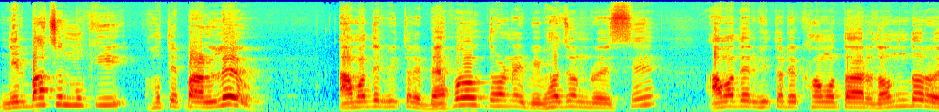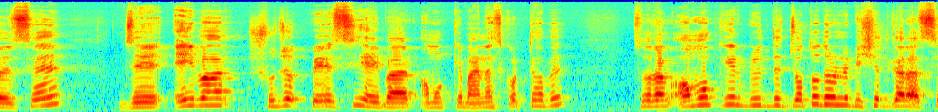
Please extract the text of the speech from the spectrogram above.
নির্বাচনমুখী হতে পারলেও আমাদের ভিতরে ব্যাপক ধরনের বিভাজন রয়েছে আমাদের ভিতরে ক্ষমতার দ্বন্দ্ব রয়েছে যে এইবার সুযোগ পেয়েছি, এইবার অমুককে মাইনাস করতে হবে। সুতরাং অমকের বিরুদ্ধে যত ধরনের নিষেধগার আছে,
